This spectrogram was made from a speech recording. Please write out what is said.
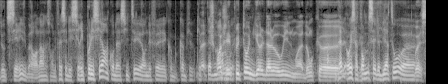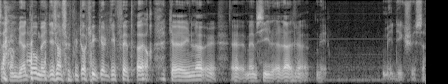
d'autres séries. Alors là, en effet, c'est des séries policières hein, qu'on a citées, en effet, comme, comme bah, Je crois que j'ai plutôt une gueule d'Halloween, moi. Donc, euh, ah, oui, ça tombe, c'est bientôt. Euh... Oui, ça tombe bientôt, mais déjà, j'ai plutôt une gueule qui fait peur, qu'une, euh, même si là, mais, mais dès que je fais ça.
